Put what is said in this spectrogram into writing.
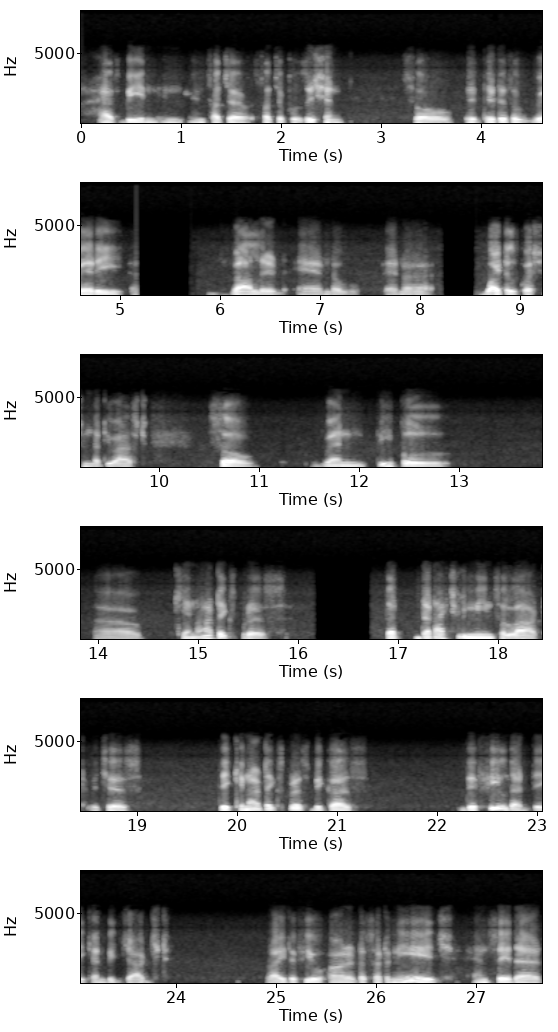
has been in, in such a such a position. So it, it is a very valid and a, and a vital question that you asked. So when people uh, cannot express that that actually means a lot, which is they cannot express because they feel that they can be judged, right? If you are at a certain age and say that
